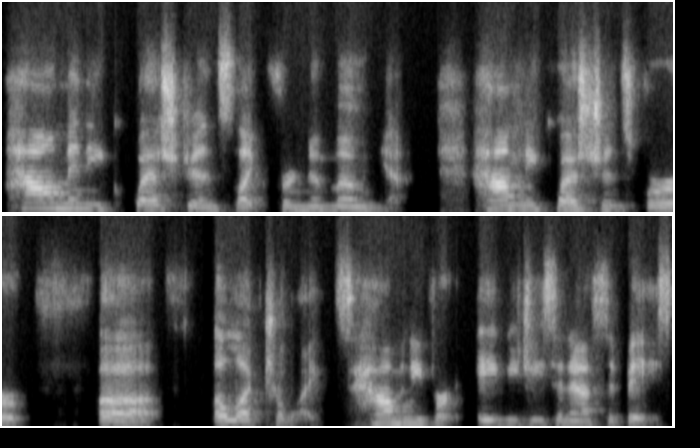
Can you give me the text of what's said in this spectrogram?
how many questions, like for pneumonia, how many questions for uh, electrolytes, how many for ABGs and acid base.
